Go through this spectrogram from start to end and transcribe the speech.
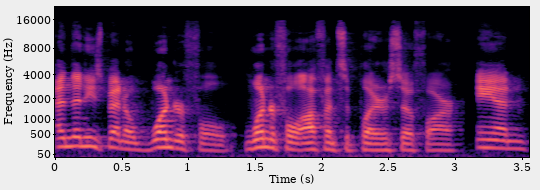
And then he's been a wonderful, wonderful offensive player so far. And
